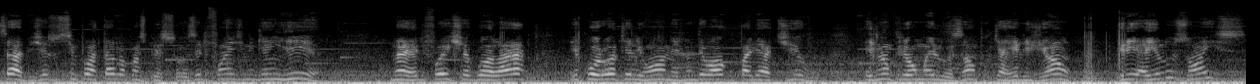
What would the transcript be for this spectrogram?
Sabe, Jesus se importava com as pessoas, ele foi onde ninguém ia. Né? Ele foi, chegou lá, e curou aquele homem, ele não deu algo paliativo, ele não criou uma ilusão, porque a religião cria ilusões.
